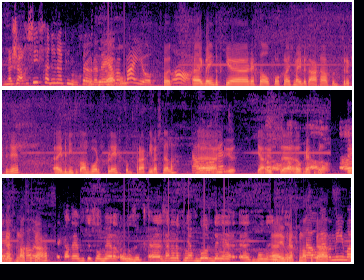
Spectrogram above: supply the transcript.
Maar als je agressief gaat doen, heb je nog zo, dat deed jij maar pijn, joh. Goed. Ah, Eh, ik weet niet of ik je recht al heb voorgelezen, maar je bent aangehouden voor drugsbezit. Eh, je bent niet tot antwoorden verplicht op de vragen die wij stellen. Nou, hallo, Ehm, u, ja, u heeft Hallo, eh, hallo, ook recht op u heeft Eh, recht op een hallo. advocaat. Ik had eventjes wat meer onderzoek. Eh, zijn er nog meer verboden dingen eh, gevonden in Eh, de u heeft recht op een Nou, we advocaat. hebben minimaal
